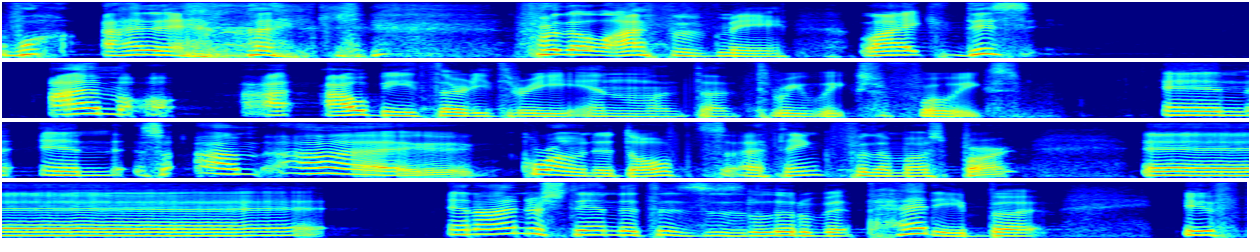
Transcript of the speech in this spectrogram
What I like for the life of me, like this, I'm I, I'll be 33 in the three weeks or four weeks, and and so I'm a grown adult, I think for the most part. Uh, and I understand that this is a little bit petty, but if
